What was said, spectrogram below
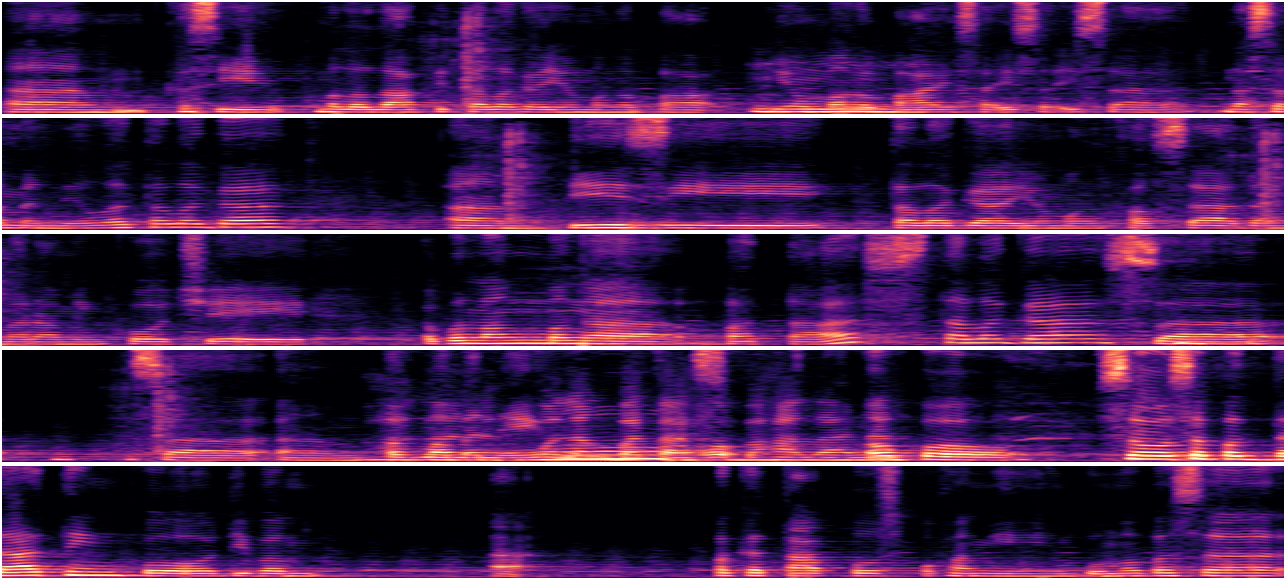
um, kasi malalapit talaga yung mga ba- yung mga bahay sa isa-isa. Nasa Manila talaga um, busy talaga yung mga kalsada maraming kotse walang mga batas talaga sa sa um, na. pagmamaneho Walang batas, O- bahala na. Opo. So, sa pagdating ko, di ba, ah, pagkatapos po kami bumaba sa,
